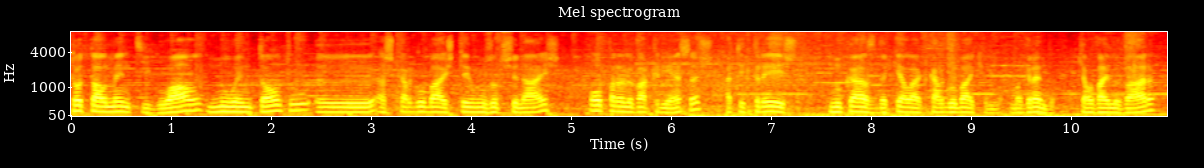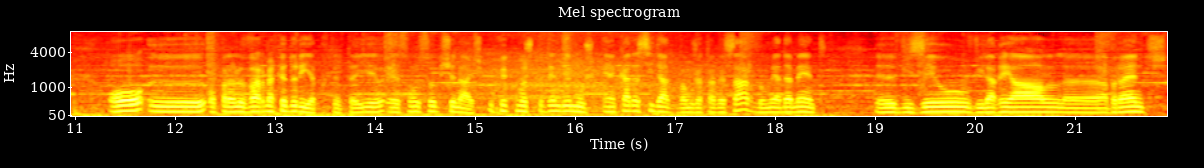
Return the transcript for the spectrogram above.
totalmente igual, no entanto, eh, as cargo bikes têm uns opcionais, ou para levar crianças, até três, no caso daquela cargo bike, uma grande, que ela vai levar, ou, uh, ou para levar mercadoria. Portanto, aí é, são opcionais. O que, é que nós pretendemos em cada cidade que vamos atravessar, nomeadamente uh, Viseu, Vila Real, Abrantes,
